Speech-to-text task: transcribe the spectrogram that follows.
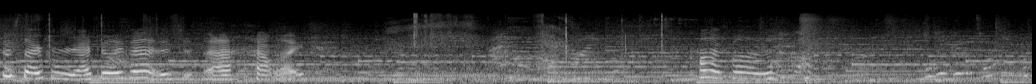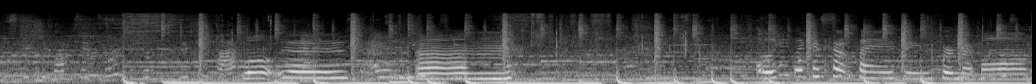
I'm sorry for reacting like that. It's just uh I don't like colorful. Well, guys, I can't find anything for my mom.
